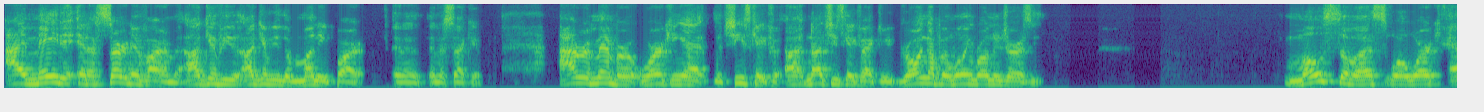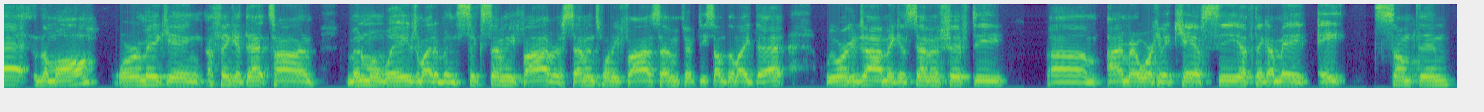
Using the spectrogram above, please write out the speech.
I made it in a certain environment. I'll give you I'll give you the money part in a, in a second. I remember working at the Cheesecake, uh, not Cheesecake Factory, growing up in Willingboro, New Jersey. Most of us will work at the mall where we're making, I think at that time, minimum wage might have been 675 or 725, 750, something like that. We work a job making 750. Um, I remember working at KFC. I think I made eight something.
